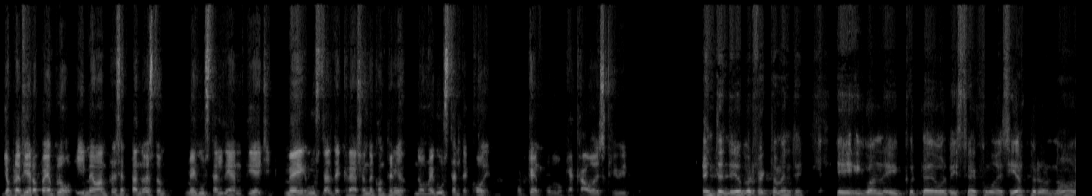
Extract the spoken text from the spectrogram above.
yo prefiero, por ejemplo, y me van presentando esto, me gusta el de anti-aging, me gusta el de creación de contenido, no me gusta el de código. ¿Por qué? Por lo que acabo de escribir. Entendido perfectamente. Y, y, cuando, y te devolviste, como decías, pero no,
